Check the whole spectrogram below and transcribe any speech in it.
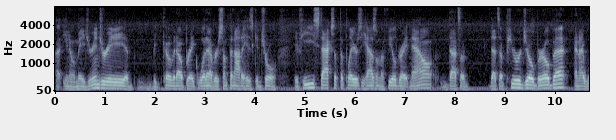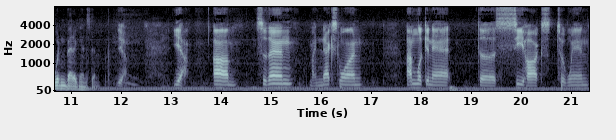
uh, you know, a major injury, a big COVID outbreak, whatever, something out of his control. If he stacks up the players he has on the field right now, that's a that's a pure Joe Burrow bet, and I wouldn't bet against him. Yeah. Yeah. Um, so then my next one, I'm looking at the Seahawks to win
